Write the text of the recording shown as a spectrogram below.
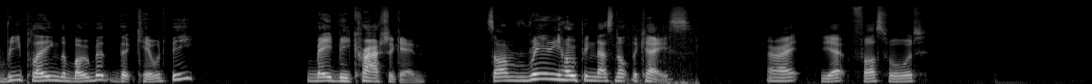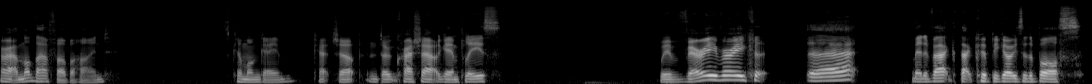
replaying the moment that killed me, made me crash again. So I'm really hoping that's not the case. Alright, yep, fast forward. Alright, I'm not that far behind. Let's come on, game. Catch up and don't crash out again, please. We're very, very... Uh, Medivac, that could be going to the boss.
